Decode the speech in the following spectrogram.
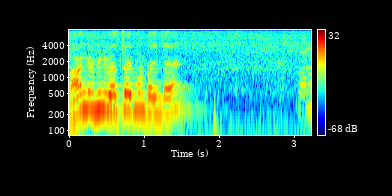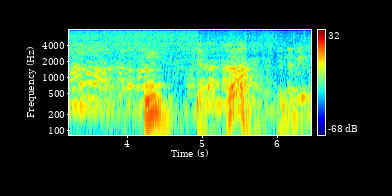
வாங்குற மீன் வேஸ்ட் ஆயிருமோன்னு பயந்தேன். ம். ஆ. என்ன மீன்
